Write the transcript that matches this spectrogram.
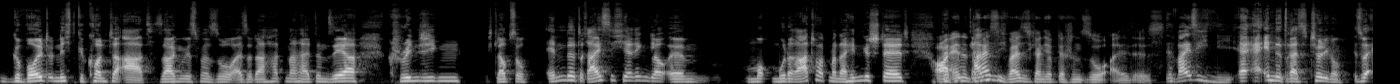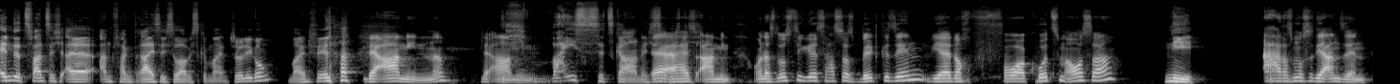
gewollt und nicht gekonnte Art, sagen wir es mal so. Also da hat man halt einen sehr cringigen, ich glaube so Ende 30-jährigen glaub, ähm, Moderator hat man da hingestellt. Oh, Ende dann- 30 weiß ich gar nicht, ob der schon so alt ist. Weiß ich nie. Äh, äh, Ende 30, Entschuldigung. So Ende 20, äh, Anfang 30, so habe ich es gemeint. Entschuldigung, mein Fehler. Der Armin, ne? Der Armin. Ich weiß es jetzt gar nicht. Ja, so er heißt Armin. Und das Lustige ist, hast du das Bild gesehen, wie er noch vor kurzem aussah? Nee. Ah, das musst du dir ansehen.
